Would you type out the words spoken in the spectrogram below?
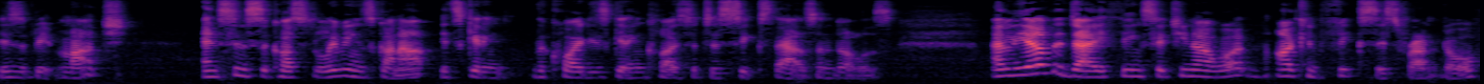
is a bit much? And since the cost of living's gone up, it's getting, the quote is getting closer to $6,000. And the other day, things said, you know what, I can fix this front door.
